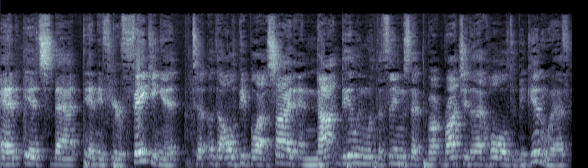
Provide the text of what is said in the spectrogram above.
and it's that and if you're faking it to all the people outside and not dealing with the things that br- brought you to that hole to begin with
